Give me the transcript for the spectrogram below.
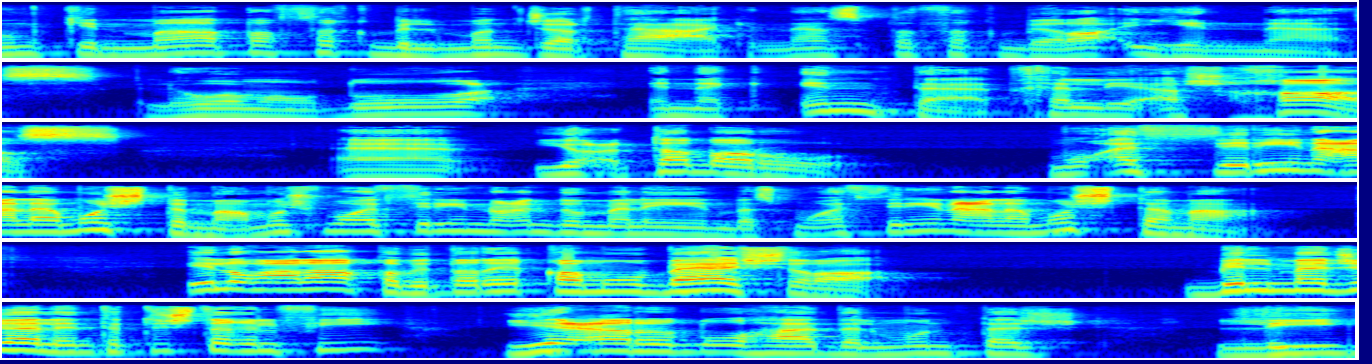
ممكن ما تثق بالمتجر تاعك الناس بتثق برأي الناس. اللي هو موضوع إنك أنت تخلي أشخاص آه، يعتبروا مؤثرين على مجتمع مش مؤثرين إنه عندهم ملايين بس مؤثرين على مجتمع. له علاقة بطريقة مباشرة بالمجال اللي أنت بتشتغل فيه يعرضوا هذا المنتج لل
